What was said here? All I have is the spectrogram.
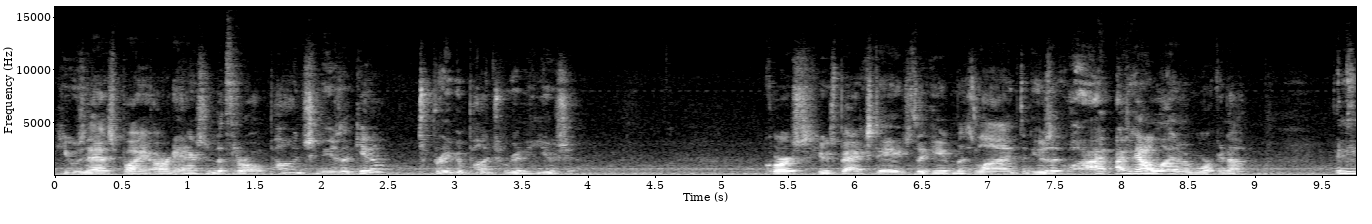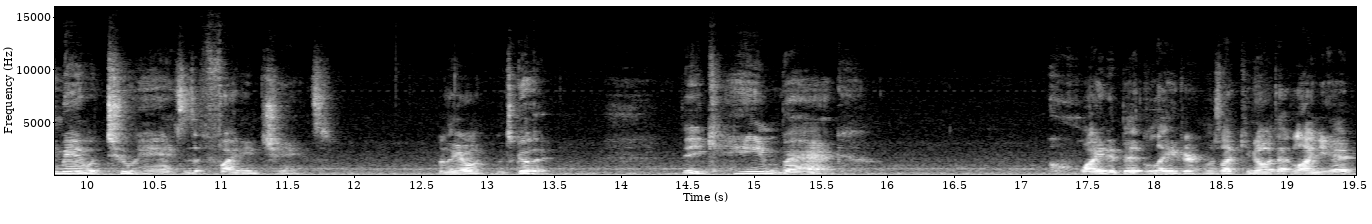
he was asked by Arn Anderson to throw a punch, and he was like, you know, it's a pretty good punch, we're going to use it. Of course, he was backstage, they gave him his lines, and he was like, well, I, I've got a line I'm working on. Any man with two hands is a fighting chance. And they go, it's good. They came back quite a bit later and was like, you know what, that line you had?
